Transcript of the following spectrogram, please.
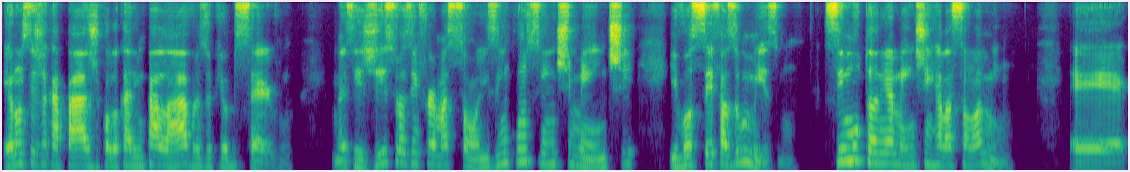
eu não seja capaz de colocar em palavras o que observo, mas registro as informações inconscientemente e você faz o mesmo, simultaneamente em relação a mim. É,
